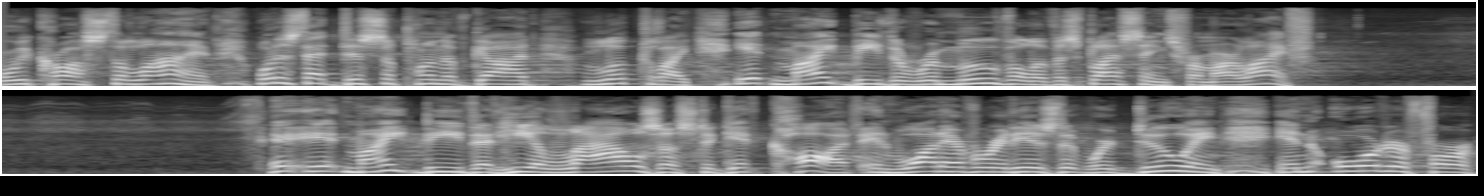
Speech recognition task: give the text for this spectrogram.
Where we cross the line. What does that discipline of God look like? It might be the removal of His blessings from our life. It might be that He allows us to get caught in whatever it is that we're doing in order for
